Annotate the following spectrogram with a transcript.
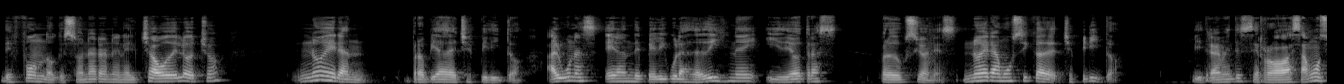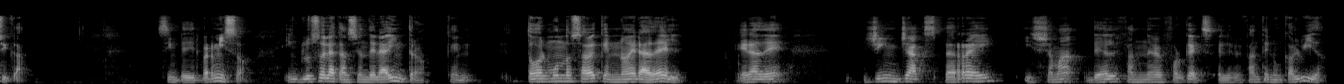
de fondo que sonaron en El Chavo del 8 no eran propiedad de Chespirito. Algunas eran de películas de Disney y de otras producciones. No era música de Chespirito. Literalmente se robaba esa música. Sin pedir permiso. Incluso la canción de la intro, que todo el mundo sabe que no era de él. Era de Jean-Jacques Perrey y se llama The Elephant Never Forgets. El elefante nunca olvida.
